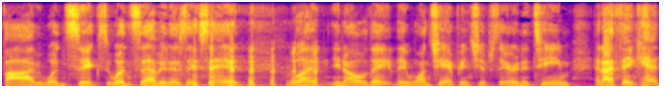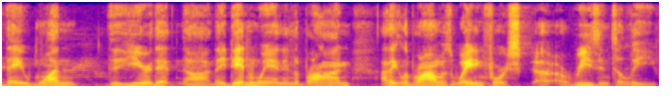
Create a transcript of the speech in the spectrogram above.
five, it wasn't six, it wasn't seven, as they said. but you know, they they won championships there, and the team. And I think had they won the year that uh, they didn't win, and LeBron, I think LeBron was waiting for a, a reason to leave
